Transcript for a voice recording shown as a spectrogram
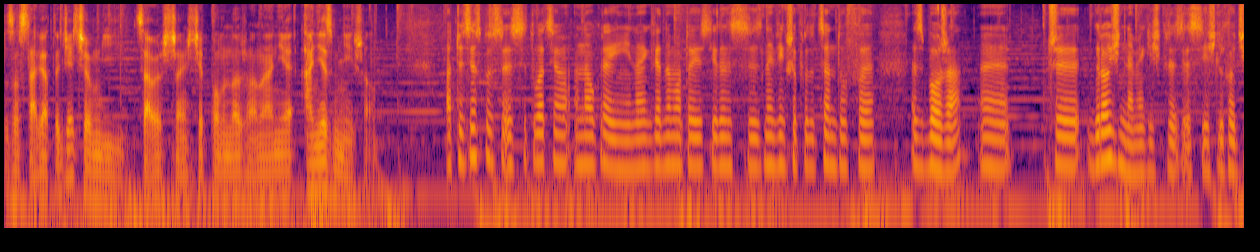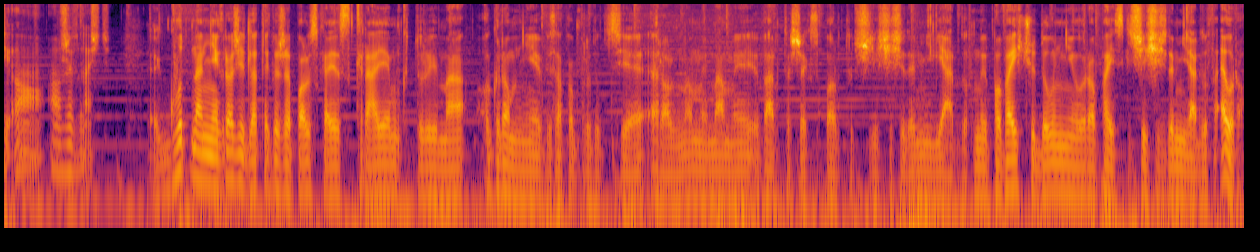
zostawia to dzieciom i całe szczęście pomnożone, a nie, a nie zmniejszone. A czy w związku z sytuacją na Ukrainie, no jak wiadomo, to jest jeden z, z największych producentów e, zboża, e, czy grozi nam jakiś kryzys, jeśli chodzi o, o żywność? Głód nam nie grozi, dlatego że Polska jest krajem, który ma ogromnie wysoką produkcję rolną. My mamy wartość eksportu 37 miliardów. My po wejściu do Unii Europejskiej 37 miliardów euro.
